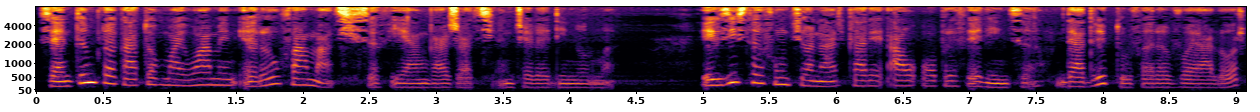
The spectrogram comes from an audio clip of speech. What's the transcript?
Se întâmplă ca tocmai oameni rău famați să fie angajați în cele din urmă. Există funcționari care au o preferință, de-a dreptul fără voia lor,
